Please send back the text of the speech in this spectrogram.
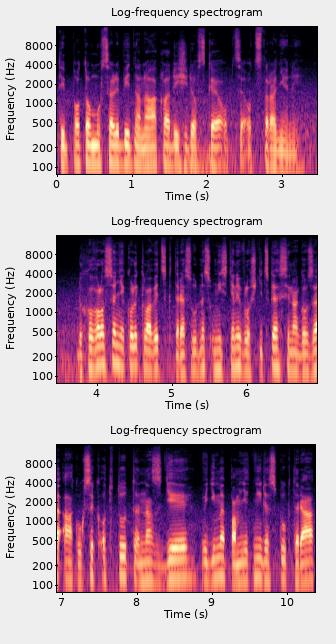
ty potom musely být na náklady židovské obce odstraněny. Dochovalo se několik lavic, které jsou dnes umístěny v Loštické synagoze a kousek odtud na zdi vidíme pamětní desku, která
